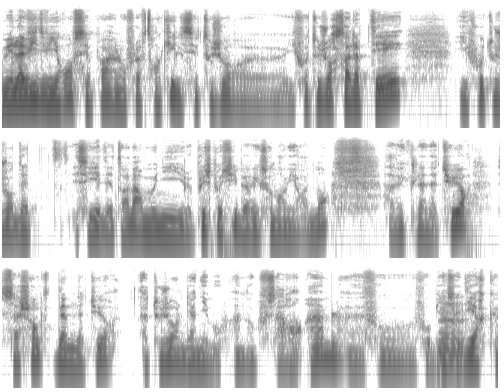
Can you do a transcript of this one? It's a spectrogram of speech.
Mais la vie de Viron, c'est pas un long fleuve tranquille. C'est toujours, euh, il faut toujours s'adapter. Il faut toujours essayer d'être en harmonie le plus possible avec son environnement, avec la nature, sachant que Dame Nature a toujours le dernier mot. Hein. donc ça rend humble. Il euh, faut, bien se mm. dire que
